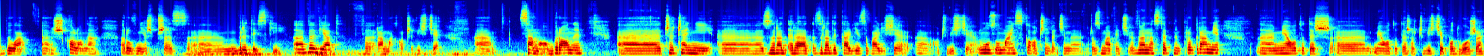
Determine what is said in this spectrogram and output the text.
była szkolona również przez e, brytyjski e, wywiad w ramach oczywiście e, samoobrony. E, Czeczeni e, zra- ra- zradykalizowali się e, oczywiście muzułmańsko, o czym będziemy rozmawiać w następnym programie. E, Miało to, też, e, miało to też oczywiście podłoże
